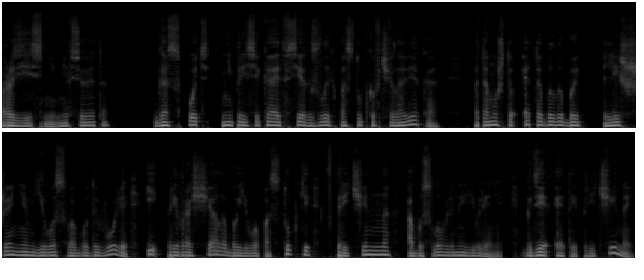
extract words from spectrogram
разъясни мне все это. Господь не пресекает всех злых поступков человека, потому что это было бы лишением его свободы воли и превращало бы его поступки в причинно обусловленные явления, где этой причиной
